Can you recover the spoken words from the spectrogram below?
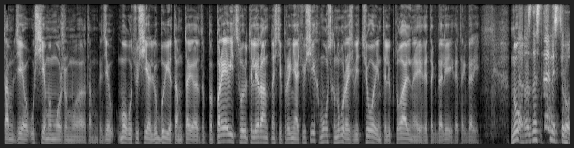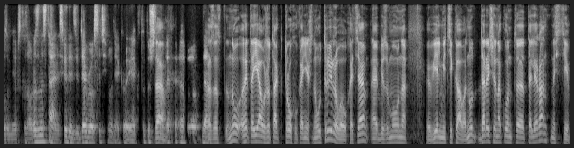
там дзе усе мы можем там дзе могуць усе любые там праявіць сваю талерантнасць і прыняць усіх мозг ну развіццё інтэлектуальнае гэтак далей гэтак далей а ну да, разнастайнасць розум я б сказал разнастайнасць ведаце diversity як, як тут да. да. Разост... ну это я уже так троху конечно утрыраваў хотя безумоўна вельмі цікава ну дарэчы наконт талерантнасці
